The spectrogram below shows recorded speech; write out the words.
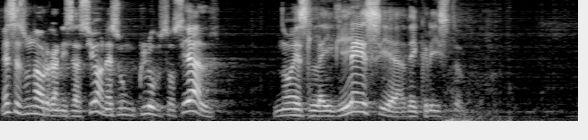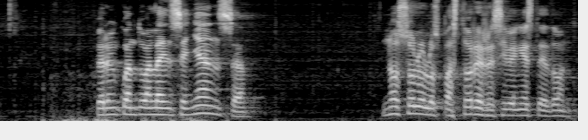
Esa es una organización, es un club social, no es la iglesia de Cristo. Pero en cuanto a la enseñanza, no solo los pastores reciben este don,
